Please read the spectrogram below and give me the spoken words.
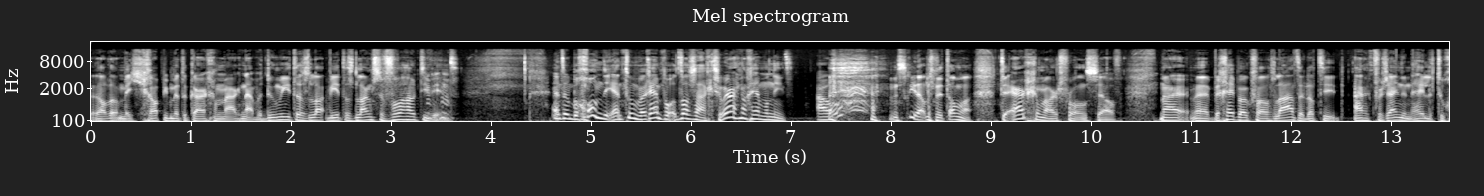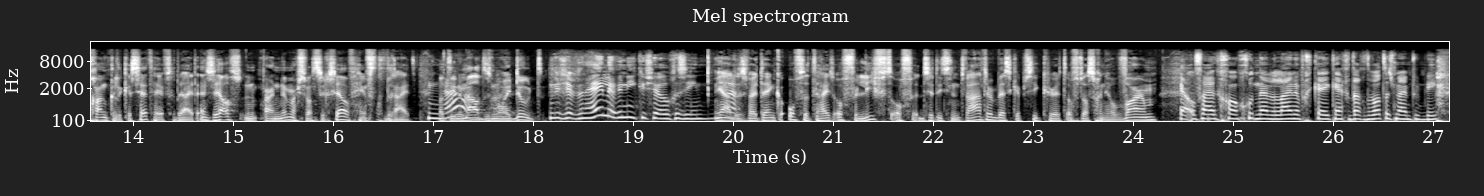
we hadden een beetje grapje met elkaar gemaakt. Nou, we doen wie het als, wie het als langste volhoudt, die wint. En toen begon die en toen we rempel. Het was eigenlijk zo erg nog helemaal niet. Oh, Misschien hadden we het allemaal te erg gemaakt voor onszelf. Maar we begrepen ook eens later dat hij eigenlijk voor zijn een hele toegankelijke set heeft gedraaid. En zelfs een paar nummers van zichzelf heeft gedraaid. Wat hij Nou. normaal dus nooit doet. Dus je hebt een hele unieke show gezien. Ja, dus wij denken of dat hij is of verliefd, of er zit iets in het water, Best Kept Secret, of het was gewoon heel warm. Ja, of hij heeft gewoon goed naar de line-up gekeken en gedacht, wat is mijn publiek?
